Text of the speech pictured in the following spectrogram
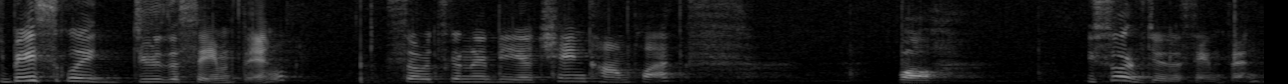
you basically do the same thing. So it's going to be a chain complex. Well, you sort of do the same thing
